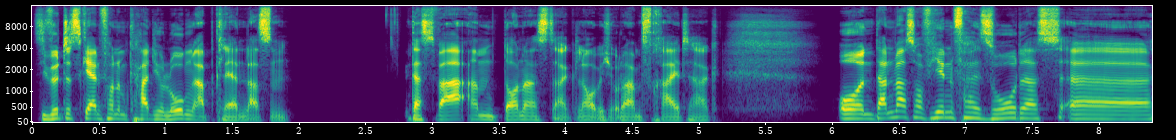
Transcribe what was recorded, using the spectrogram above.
sie wird es gern von einem Kardiologen abklären lassen. Das war am Donnerstag, glaube ich, oder am Freitag. Und dann war es auf jeden Fall so, dass äh,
